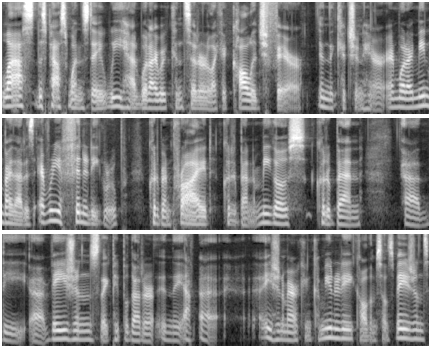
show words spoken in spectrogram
Last this past Wednesday, we had what I would consider like a college fair in the kitchen here. And what I mean by that is every affinity group could have been Pride, could have been Amigos, could have been uh, the uh, like people that are in the uh, Asian American community, call themselves Vasians.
